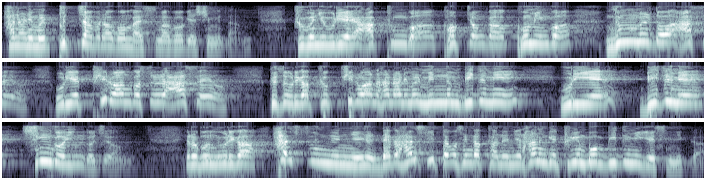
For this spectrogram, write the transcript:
하나님을 붙잡으라고 말씀하고 계십니다. 그분이 우리의 아픔과 걱정과 고민과 눈물도 아세요. 우리의 필요한 것을 아세요. 그래서 우리가 그 필요한 하나님을 믿는 믿음이 우리의 믿음의 증거인 거죠. 여러분, 우리가 할 수 있는 일, 내가 할 수 있다고 생각하는 일 하는 게 그게 뭐 믿음이겠습니까?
